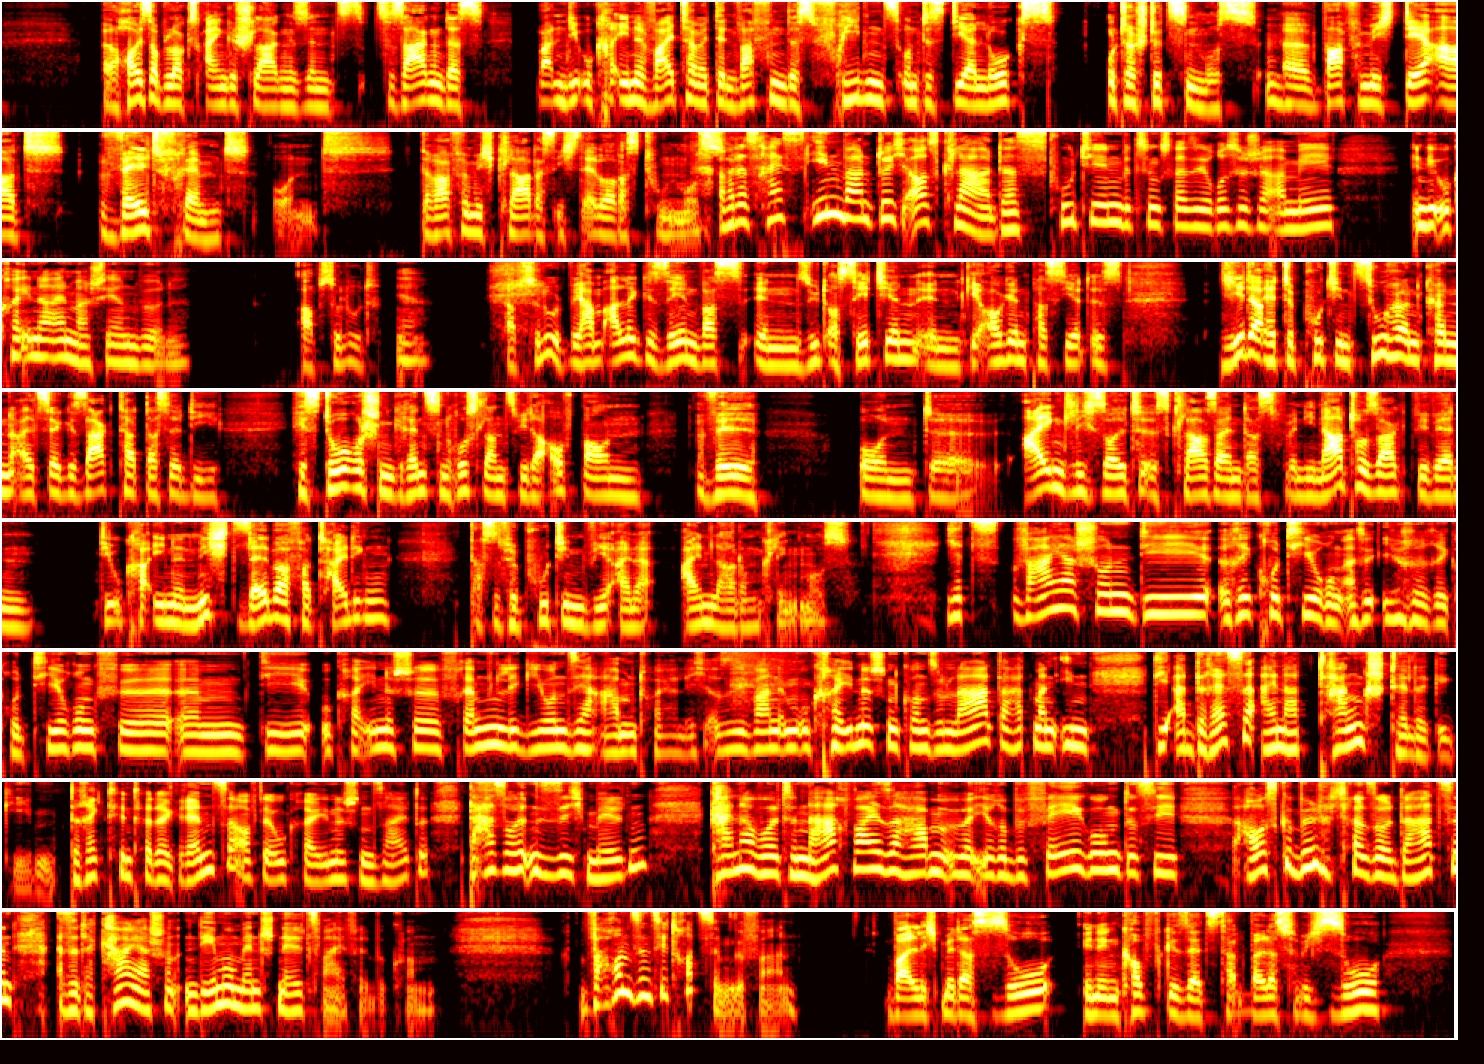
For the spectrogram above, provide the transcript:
äh, Häuserblocks eingeschlagen sind, zu sagen, dass man die Ukraine weiter mit den Waffen des Friedens und des Dialogs unterstützen muss, mhm. äh, war für mich derart weltfremd und da war für mich klar, dass ich selber was tun muss. Aber das heißt, Ihnen war durchaus klar, dass Putin bzw. die russische Armee in die Ukraine einmarschieren würde. Absolut. Ja. Absolut. Wir haben alle gesehen, was in Südossetien, in Georgien passiert ist. Jeder hätte Putin zuhören können, als er gesagt hat, dass er die historischen Grenzen Russlands wieder aufbauen will. Und äh, eigentlich sollte es klar sein, dass wenn die NATO sagt, wir werden die Ukraine nicht selber verteidigen, dass es für Putin wie eine Einladung klingen muss. Jetzt war ja schon die Rekrutierung, also Ihre Rekrutierung für ähm, die ukrainische Fremdenlegion sehr abenteuerlich. Also Sie waren im ukrainischen Konsulat, da hat man Ihnen die Adresse einer Tankstelle gegeben, direkt hinter der Grenze auf der ukrainischen Seite. Da sollten Sie sich melden. Keiner wollte Nachweise haben über Ihre Befähigung, dass Sie ausgebildeter Soldat sind. Also da kann man ja schon in dem Moment schnell Zweifel bekommen. Warum sind Sie trotzdem gefahren? Weil ich mir das so in den Kopf gesetzt hat, weil das für mich so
